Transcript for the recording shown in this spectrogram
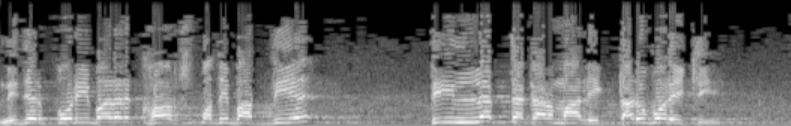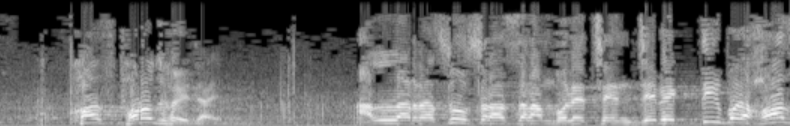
নিজের পরিবারের খরচপাতি বাদ দিয়ে তিন লাখ টাকার মালিক, তার উপরেই কি? হজ ফরজ হয়ে যায়। আল্লাহ রাসুল সাল্লাম বলেছেন, যে ব্যক্তির উপরে হজ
